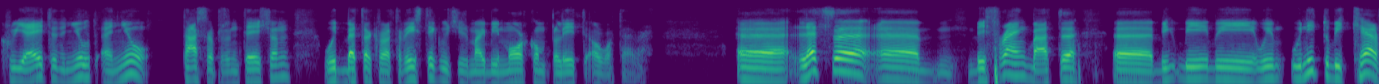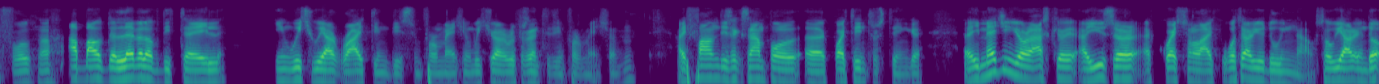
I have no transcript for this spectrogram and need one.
create a new a new task representation with better characteristic, which is might be more complete or whatever. Uh, let's uh, uh, be frank, but uh, be, be, be, we, we need to be careful about the level of detail in which we are writing this information, which are represented information. I found this example uh, quite interesting. Uh, imagine you're asking a user a question like, what are you doing now? So we are in the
